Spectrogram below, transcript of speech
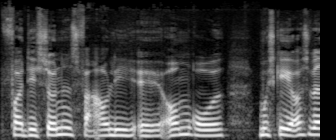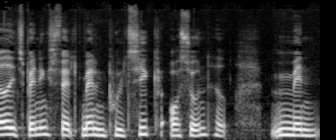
for det sundhedsfaglige øh, område. Måske også været i et spændingsfelt mellem politik og sundhed. Men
